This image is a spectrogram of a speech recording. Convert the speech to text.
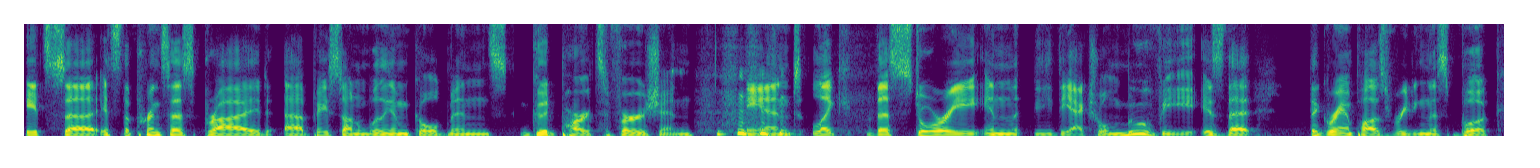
it's uh it's the princess bride uh based on william goldman's good parts version. And like the story in the, the actual movie is that the grandpa's reading this book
